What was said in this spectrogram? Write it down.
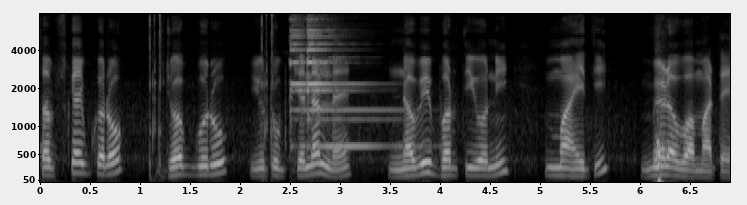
સબસ્ક્રાઈબ કરો જોબ ગુરુ યુટ્યુબ ચેનલને નવી ભરતીઓની માહિતી મેળવવા માટે.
